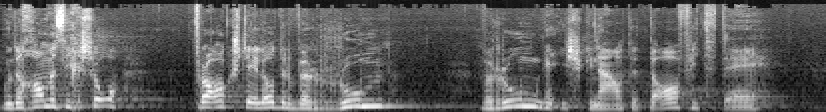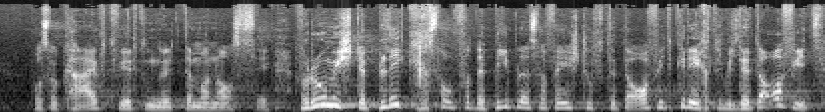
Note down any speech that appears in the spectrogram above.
Und da kann man sich schon die Frage stellen, oder, warum, warum ist genau der David der, der so gehypt wird und nicht der Manasse? Warum ist der Blick so von der Bibel so fest auf den David gerichtet? Weil der David,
